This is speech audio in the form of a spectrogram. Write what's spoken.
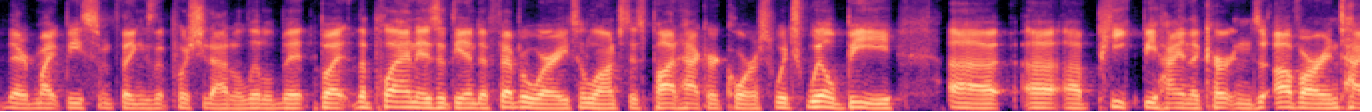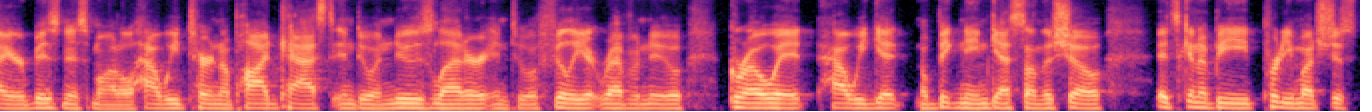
There might be some things that push it out a little bit but the plan is at the end of february February to launch this Pod Hacker course, which will be uh, a, a, peek behind the curtains of our entire business model, how we turn a podcast into a newsletter, into affiliate revenue, grow it, how we get you know, big name guests on the show. It's going to be pretty much just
